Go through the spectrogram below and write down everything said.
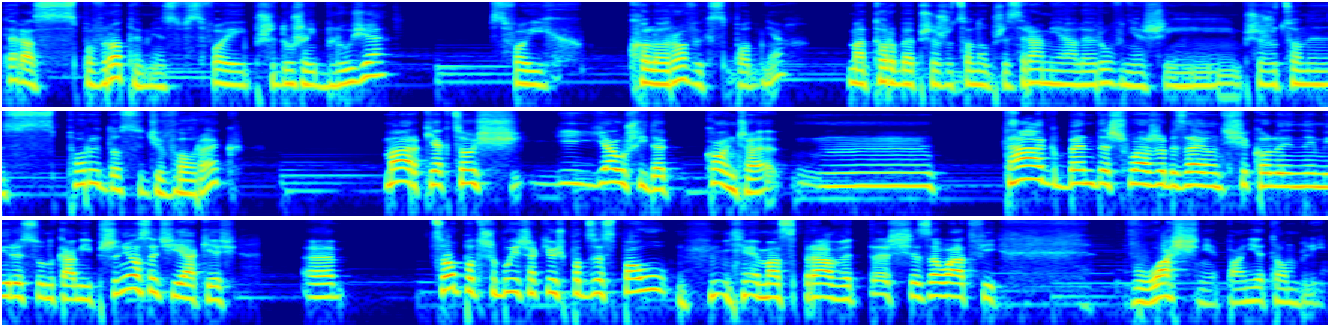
teraz z powrotem jest w swojej przydużej bluzie, w swoich kolorowych spodniach. Ma torbę przerzuconą przez ramię, ale również i przerzucony spory dosyć worek. Mark, jak coś, ja już idę, kończę. Mm, tak, będę szła, żeby zająć się kolejnymi rysunkami. Przyniosę ci jakieś. E, co, potrzebujesz jakiegoś podzespołu? Nie ma sprawy, też się załatwi. Właśnie, panie Tombli.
